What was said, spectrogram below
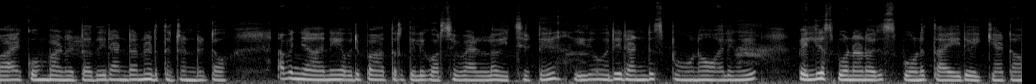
വാഴക്കൂമ്പാണ് കേട്ടോ അത്. രണ്ടെണ്ണം എടുത്തിട്ടുണ്ട് കേട്ടോ അപ്പം ഞാൻ ഒരു പാത്രത്തിൽ കുറച്ച് വെള്ളം ഒഴിച്ചിട്ട് ഇത് ഒരു രണ്ട് സ്പൂണോ അല്ലെങ്കിൽ വലിയ സ്പൂണാണ് ഒരു സ്പൂണ് തൈര് ഒഴിക്കുക കേട്ടോ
